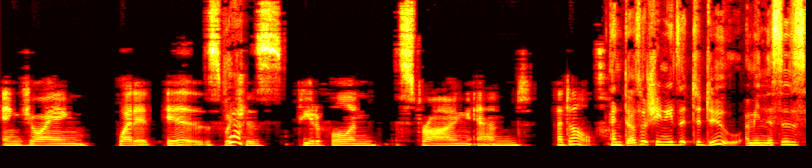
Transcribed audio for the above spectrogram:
enjoying what it is, which is beautiful and strong and adult. And does what she needs it to do. I mean, this is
